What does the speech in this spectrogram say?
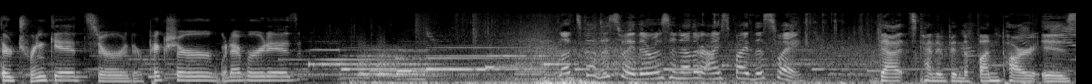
their trinkets or their picture, whatever it is. Let's go this way. There was another I spy this way. That's kind of been the fun part is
